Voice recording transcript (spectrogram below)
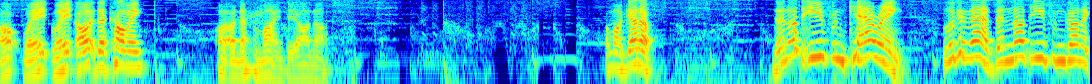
Oh, wait, wait. Oh, they're coming. Oh, oh, never mind. They are not. Come on, get up. They're not even caring. Look at that. They're not even gonna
